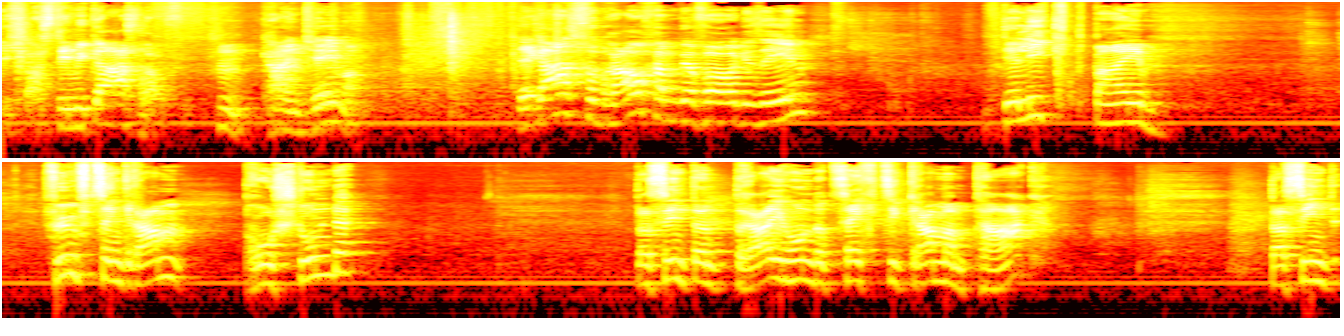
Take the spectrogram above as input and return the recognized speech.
ich lasse den mit Gas laufen. Hm, kein Thema. Der Gasverbrauch, haben wir vorher gesehen, der liegt bei 15 Gramm pro Stunde. Das sind dann 360 Gramm am Tag. Das sind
